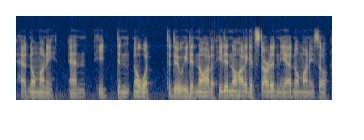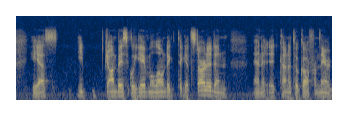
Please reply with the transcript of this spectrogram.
had no money and he didn't know what to do. He didn't know how to he didn't know how to get started and he had no money. So he asked he John basically gave him a loan to, to get started and and it, it kind of took off from there.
